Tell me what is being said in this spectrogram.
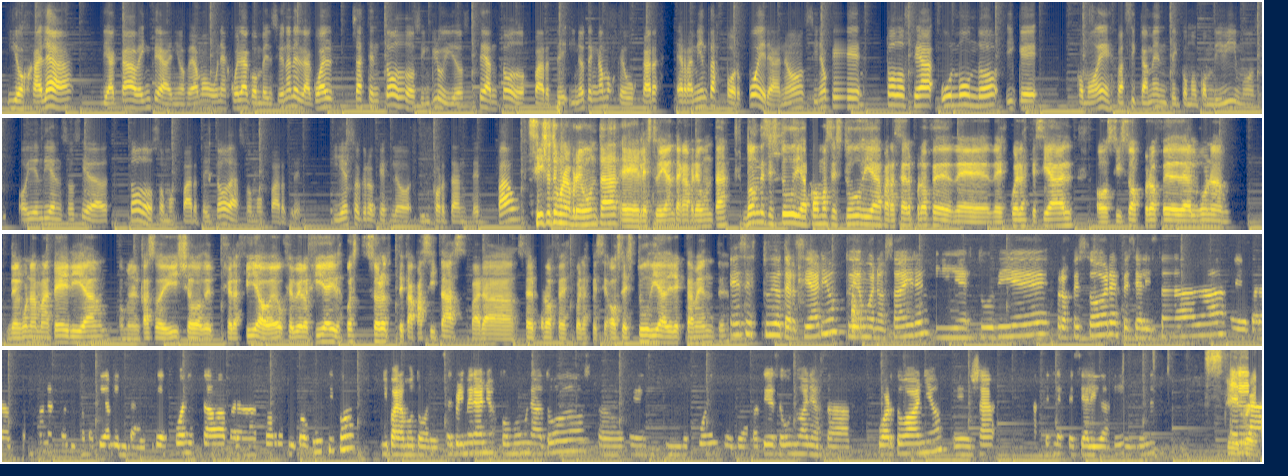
Y ojalá de acá a 20 años veamos una escuela convencional en la cual ya estén todos incluidos, sean todos parte y no tengamos que buscar herramientas por fuera, ¿no? Sino que todo sea un mundo y que como es básicamente, como convivimos hoy en día en sociedad, todos somos parte y todas somos parte. Y eso creo que es lo importante. Pau. Sí, yo tengo una pregunta. el estudiante acá pregunta: ¿dónde se estudia? ¿Cómo se estudia para ser profe de, de escuela especial? O si sos profe de alguna de alguna materia, como en el caso de Guillo, de geografía o de biología, y después solo te capacitas para ser profe de escuela especial, o se estudia directamente. Es estudio terciario, estudié en Buenos Aires y estudié profesora especializada eh, para personas con discapacidad mental. Después estaba para sordos acústicos y para motores. El primer año es común a todos, eh, y después, a partir del segundo año hasta cuarto año, eh, ya es la especialidad. en, la,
